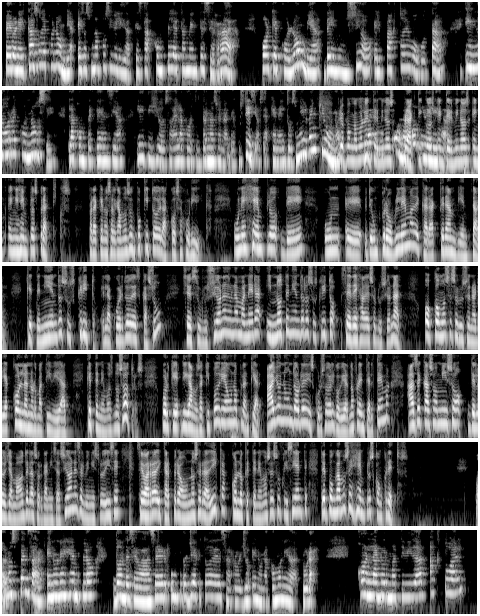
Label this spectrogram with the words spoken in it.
Pero en el caso de Colombia, esa es una posibilidad que está completamente cerrada porque Colombia denunció el Pacto de Bogotá y no reconoce la competencia litigiosa de la Corte Internacional de Justicia. O sea que en el 2021... Pero pongámoslo en términos prácticos, en términos, en, ejemplos prácticos, para que nos salgamos un poquito de la cosa jurídica. Un ejemplo de un, eh, de un problema de carácter ambiental que teniendo suscrito el acuerdo de Escazú se soluciona de una manera y no teniéndolo suscrito se deja de solucionar o cómo se solucionaría con la normatividad que tenemos nosotros. Porque, digamos, aquí podría uno plantear, ¿hay o no un doble discurso del gobierno frente al tema? ¿Hace caso omiso de los llamados de las organizaciones? El ministro dice, se va a radicar, pero aún no se radica, con lo que tenemos es suficiente. Entonces, pongamos ejemplos concretos. Podemos pensar en un ejemplo donde se va a hacer un proyecto de desarrollo en una comunidad rural. Con la normatividad actual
